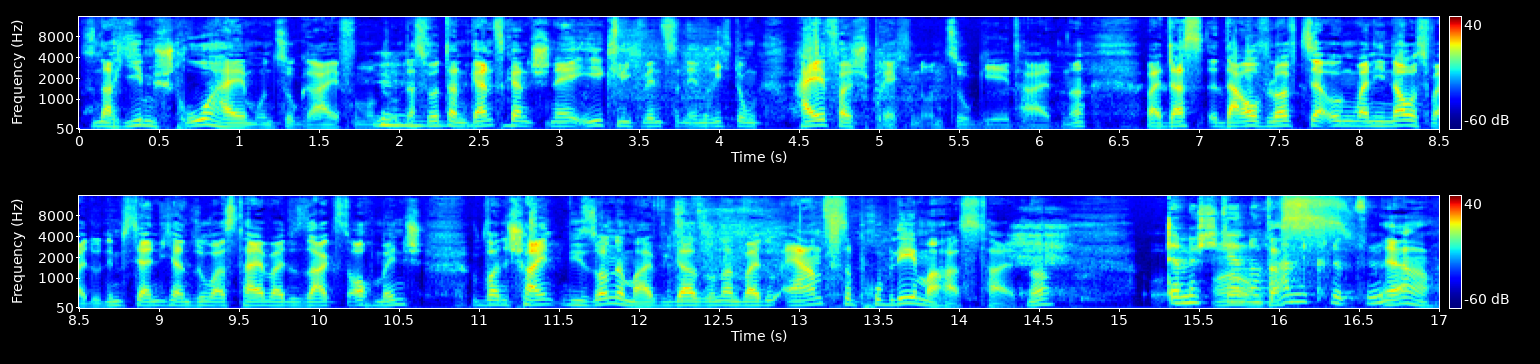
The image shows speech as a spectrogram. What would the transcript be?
so nach jedem Strohhalm und so greifen und so. Das wird dann ganz, ganz schnell eklig, wenn es dann in Richtung Heilversprechen und so geht halt, ne? Weil das, darauf läuft's ja irgendwann hinaus, weil du nimmst ja nicht an sowas teil, weil du sagst, auch Mensch, wann scheint die Sonne mal wieder, sondern weil du ernste Probleme hast halt, ne? Da möchte ich gerne oh, noch das, anknüpfen. Ja.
